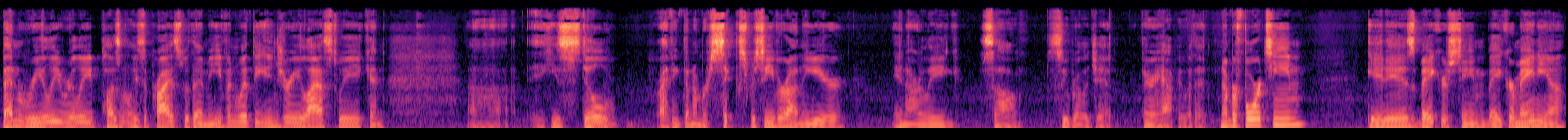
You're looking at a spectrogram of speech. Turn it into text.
been really, really pleasantly surprised with him, even with the injury last week, and uh, he's still, I think, the number six receiver on the year in our league. So super legit. Very happy with it. Number four team it is Baker's team, Baker Mania.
